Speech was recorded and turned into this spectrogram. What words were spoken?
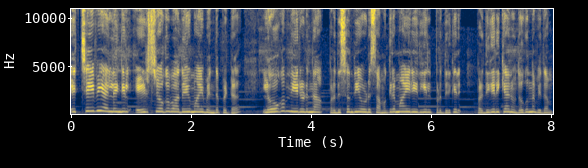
എച്ച് ഐ വി അല്ലെങ്കിൽ എയ്ഡ്സ് രോഗബാധയുമായി ബന്ധപ്പെട്ട് ലോകം നേരിടുന്ന പ്രതിസന്ധിയോട് സമഗ്രമായ രീതിയിൽ പ്രതികരി പ്രതികരിക്കാൻ ഉതകുന്ന വിധം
